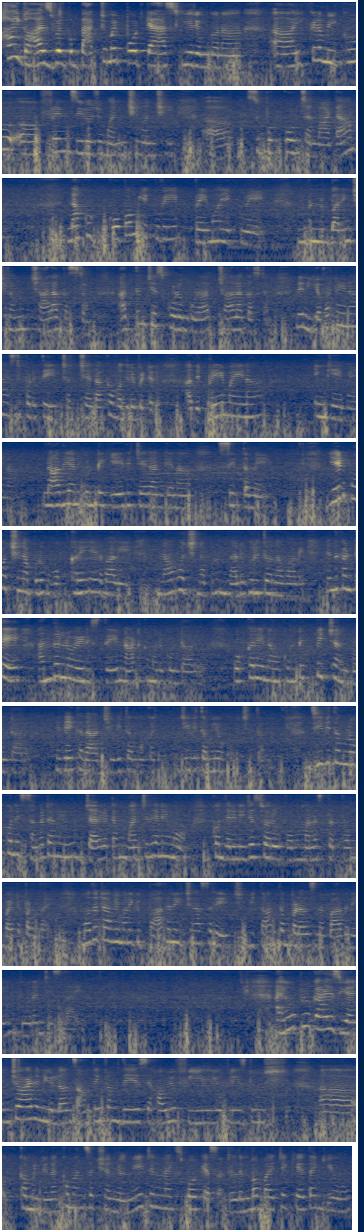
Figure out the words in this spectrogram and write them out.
Hi guys welcome back to my podcast here am ఇక్కడ మీకు uh, friends ఈరోజు మంచి మంచి సూపర్ కోట్స్ అనమాట నాకు కోపం ఎక్కువే ప్రేమ ఎక్కువే. నన్ను భరించడం చాలా కష్టం. అర్థం చేసుకోవడం కూడా చాలా కష్టం. నేను ఎవరినైనా ఇష్టపడితే చచ్చేదాకా వదిలిపెట్టను. అది ప్రేమైనా ఇంకేమైనా. నాది అనుకుంటే ఏది చేయడానికైనా సిద్ధమే. ఏడుపు వచ్చినప్పుడు ఒక్కరే ఏడవాలి నవ్వు వచ్చినప్పుడు నలుగురితో నవ్వాలి. ఎందుకంటే అందరిలో ఏడిస్తే నాటకం అనుకుంటారు ఒక్కరే నవ్వుకుంటే పిచ్చి అనుకుంటారు. ఇదే కదా జీవితం ఒక జీవితమే ఒక విచిత్రం. జీవితంలో కొన్ని సంఘటనలు జరగటం మంచిదేనేమో కొందరి నిజస్వరూపం మనస్తత్వం బయటపడతాయి. మొదట అవి మనకి బాధని ఇచ్చినా సరే జీవితాంతం పడాల్సిన బాధని దూరం చేస్తాయి. I hope you guys you enjoyed and you learned something from this. How you feel? You please do uh, comment in a comment section. We'll meet in next podcast. Until then, bye bye. Take care. Thank you.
